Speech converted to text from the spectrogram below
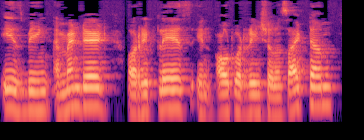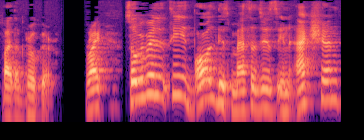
is being amended or replaced in outward reinsurance item by the broker right? So we will see all these messages in action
